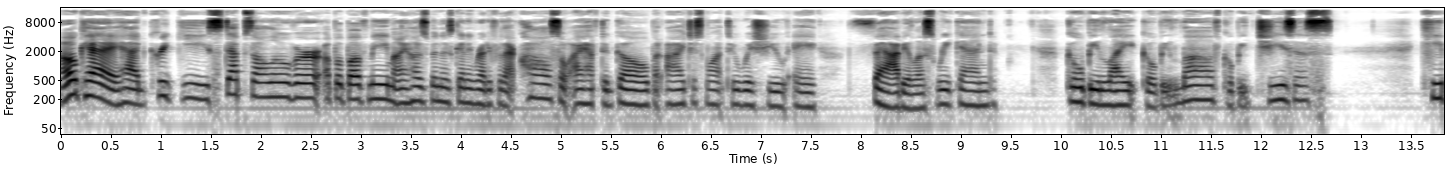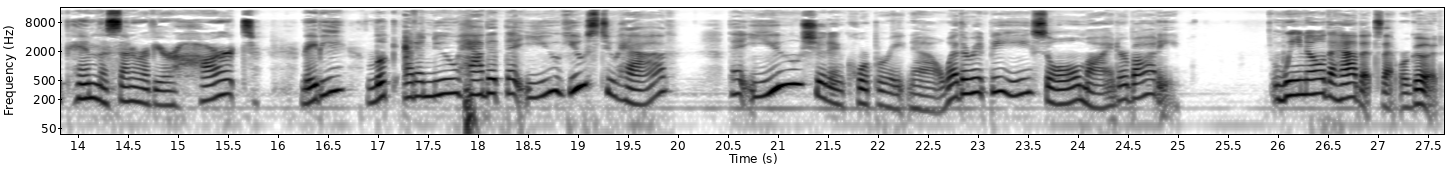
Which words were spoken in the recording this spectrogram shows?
Okay, had creaky steps all over up above me. My husband is getting ready for that call, so I have to go, but I just want to wish you a fabulous weekend. Go be light, go be love, go be Jesus. Keep him the center of your heart. Maybe look at a new habit that you used to have that you should incorporate now, whether it be soul, mind, or body. We know the habits that were good.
